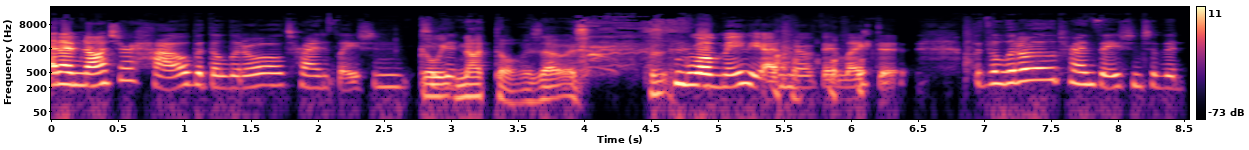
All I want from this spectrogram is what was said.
and I'm not sure how, but the literal translation Go to eat the, natto. Is that what? well, maybe I don't know if they oh. liked it, but the literal translation to the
